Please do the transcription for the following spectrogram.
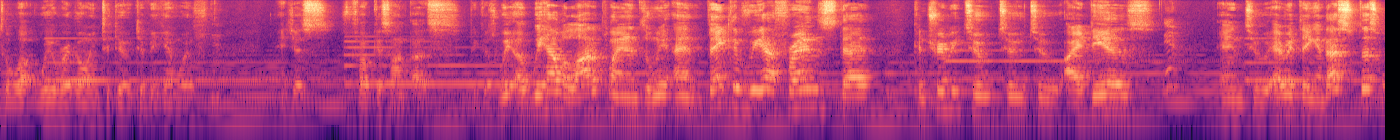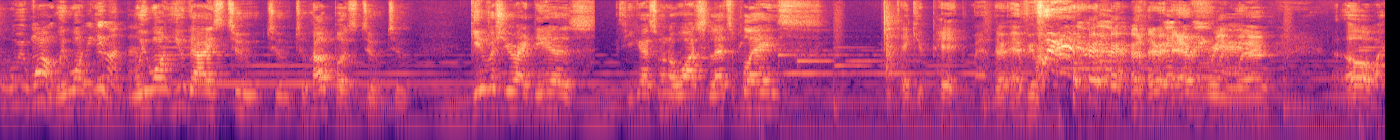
to what we were going to do to begin with, and just focus on us because we uh, we have a lot of plans, and we and thankfully we have friends that contribute to to to ideas Yeah. and to everything, and that's that's what we want. We want We you want we want you guys to to to help us to to give us your ideas. If you guys want to watch Let's Plays, take your pick, man. They're everywhere. They're everywhere. everywhere. Oh my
